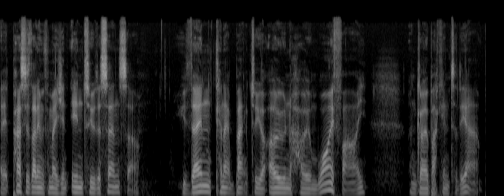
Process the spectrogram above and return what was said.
it passes that information into the sensor you then connect back to your own home Wi Fi and go back into the app,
